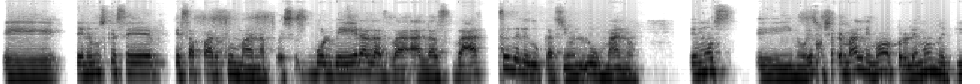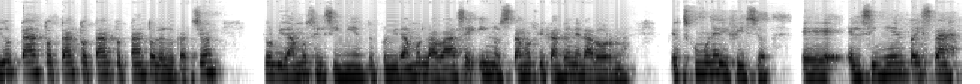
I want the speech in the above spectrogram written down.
eh, tenemos que ser esa parte humana, pues volver a las, a las bases de la educación, lo humano. Hemos, eh, y me voy a escuchar mal, ni modo, pero le hemos metido tanto, tanto, tanto, tanto a la educación que olvidamos el cimiento, que olvidamos la base y nos estamos fijando en el adorno. Es como un edificio. Eh, el cimiento ahí está,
